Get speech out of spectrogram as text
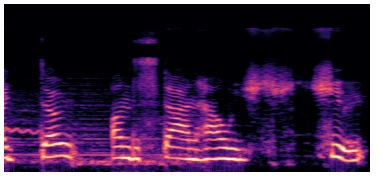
I don't understand how we sh shoot.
